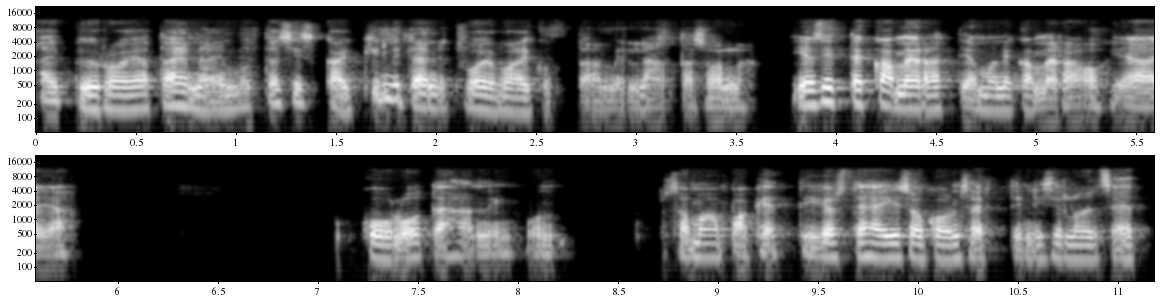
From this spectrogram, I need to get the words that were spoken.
tai pyroja tai näin, mutta siis kaikki, mitä nyt voi vaikuttaa millään tasolla. Ja sitten kamerat ja monikameraohjaaja kuuluu tähän niin kuin samaan pakettiin. Jos tehdään iso konsertti, niin silloin se,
